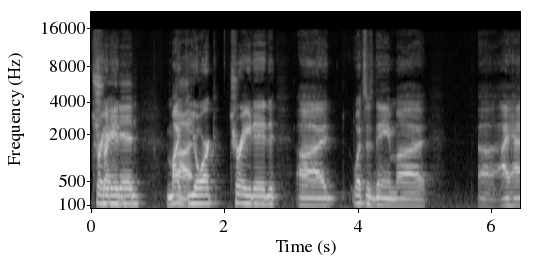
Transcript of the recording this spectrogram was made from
Traded. traded. Mike Uh, York traded. Uh, what's his name? Uh, I had.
